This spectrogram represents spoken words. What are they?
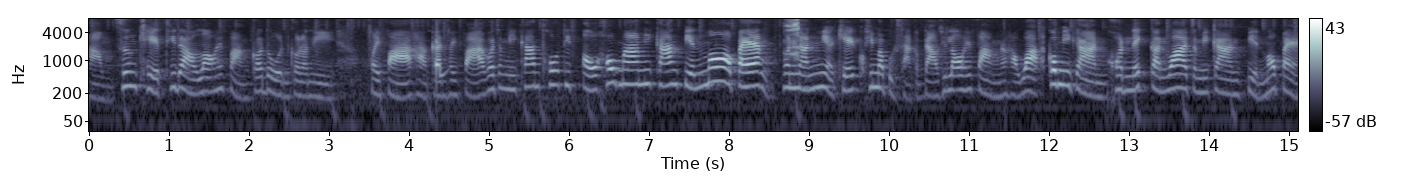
ทำซึ่งเคสที่ดาวเล่าให้ฟังก็โดนกรณี ไฟฟ้าค่ะ การไฟฟ้าก็จะมีการโทรติดต่อเข้ามา มีการเปลี่ยนหม้อแปลง วันนั้นเนี่ยเคสที่มาปรึกษากับดาวที่เล่าให้ฟังนะคะว่าก็มีการคอนเน็กกันว่าจะมีการเปลี่ยนหม้อแปลง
